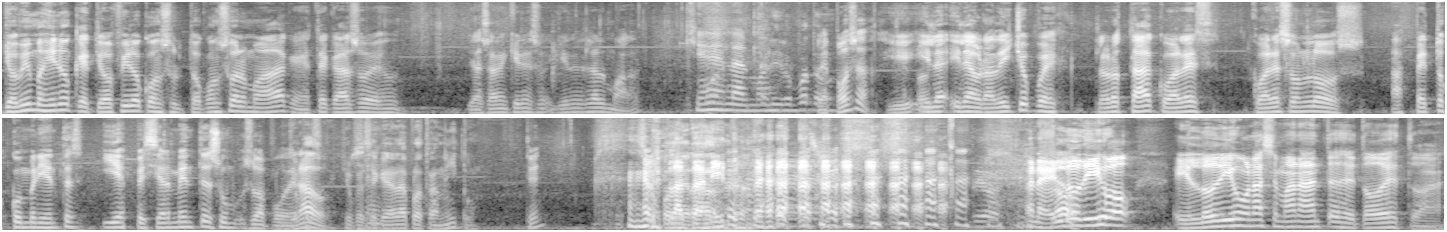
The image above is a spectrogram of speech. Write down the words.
yo me imagino que Teófilo consultó con su almohada, que en este caso es, ya saben quién es, quién es la almohada, ¿Quién es la almohada? la esposa. Y, y, la- y le habrá dicho, pues, claro está, cuáles, cuáles son los aspectos convenientes y especialmente su, su Yo apoderado. pensé, yo pensé que era platanito. ¿Quién? Platanito. bueno, él No. lo dijo, él lo dijo una semana antes de todo esto. ¿ah?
